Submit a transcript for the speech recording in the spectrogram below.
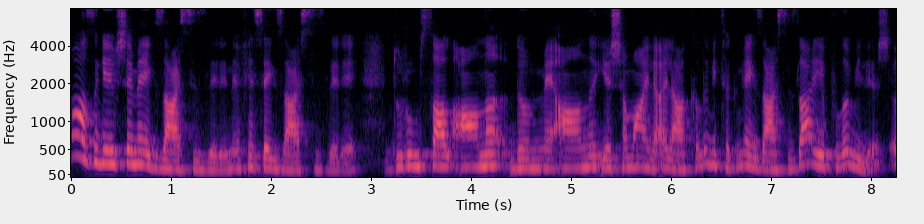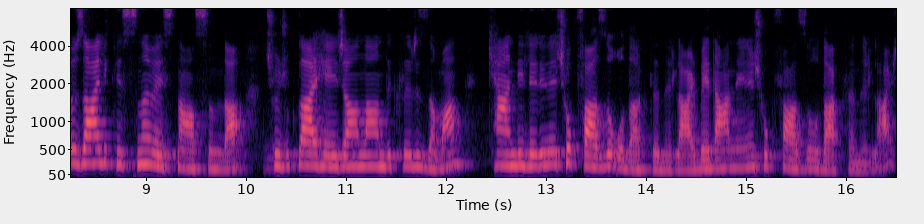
bazı gevşeme egzersizleri, nefes egzersizleri, durumsal ana dönme, anı yaşamayla alakalı bir takım egzersizler yapılabilir. Özellikle sınav esnasında çocuklar heyecanlandıkları zaman kendilerine çok fazla odaklanırlar, bedenlerine çok fazla odaklanırlar.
